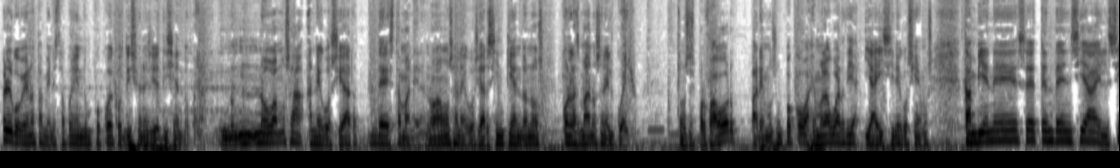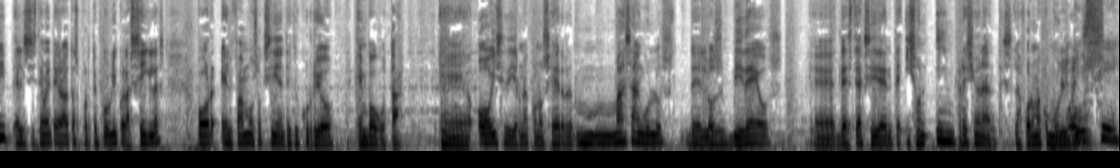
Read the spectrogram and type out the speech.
pero el gobierno también está poniendo un poco de condiciones y es diciendo, bueno, no, vamos a, negociar de esta manera, no vamos a negociar sintiéndonos con las manos en el cuello. Entonces, por favor, paremos un poco, bajemos la guardia y ahí sí negociemos. También es eh, tendencia el SIP, el Sistema Integrado de Transporte Público, las siglas, por el famoso accidente que ocurrió en Bogotá. Eh, hoy se dieron a conocer más ángulos de los videos eh, de este accidente y son impresionantes. La forma como el bus sí.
